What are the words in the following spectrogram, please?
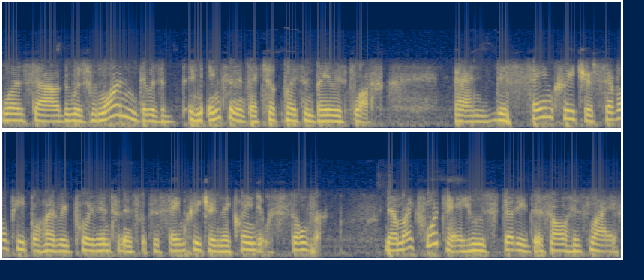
was uh, there was one. There was a, an incident that took place in Bailey's Bluff, and this same creature. Several people had reported incidents with the same creature, and they claimed it was silver. Now, Mike Forte, who studied this all his life,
